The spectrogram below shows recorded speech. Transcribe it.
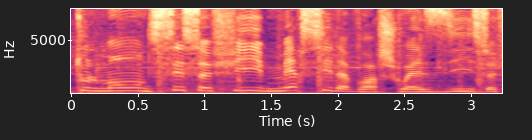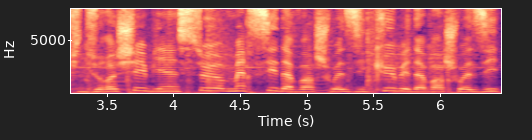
tout le monde, c'est Sophie. Merci d'avoir choisi Sophie Durocher, bien sûr. Merci d'avoir choisi Cube et d'avoir choisi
